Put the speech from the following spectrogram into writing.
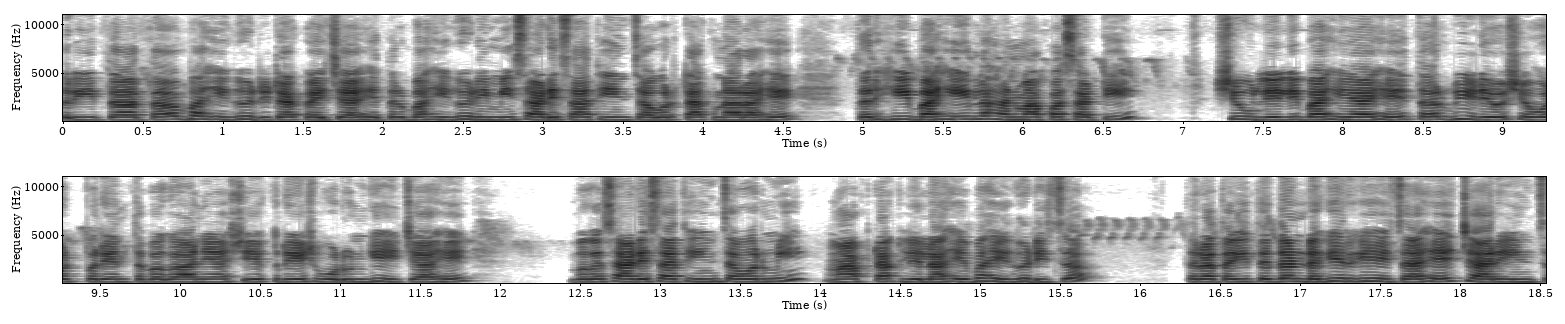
तर इथं आता बाही घडी टाकायची आहे. तर बाही घडी मी साडेसात इंचावर टाकणार आहे. तर ही बाही लहान मापासाठी शिवलेली बाही आहे. तर व्हिडिओ शेवटपर्यंत बघा आणि अशी एक रेश ओढून घ्यायची आहे. बघा साडेसात इंचावर मी माप टाकलेलं आहे बाही घडीचं. तर आता इथं दंडघेर घ्यायचा आहे चार इंच.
